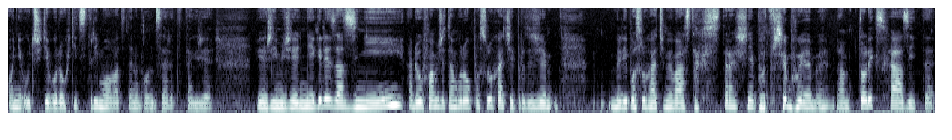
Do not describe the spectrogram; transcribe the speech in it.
oni určitě budou chtít streamovat ten koncert, takže věřím, že někde zazní a doufám, že tam budou posluchači, protože milí posluchači, my vás tak strašně potřebujeme, nám tolik scházíte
